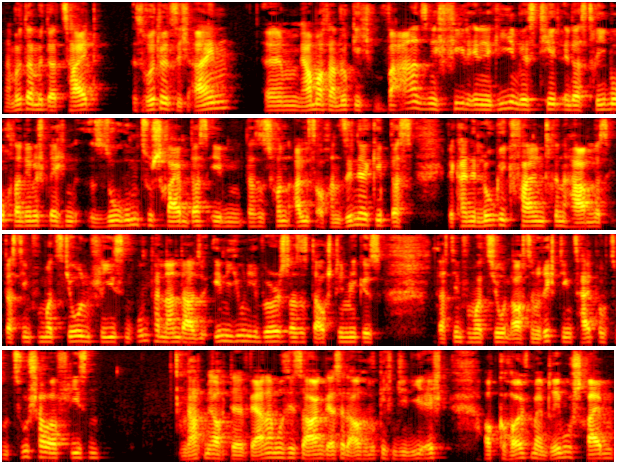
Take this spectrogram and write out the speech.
Dann wird dann mit der Zeit, es rüttelt sich ein, ähm, wir haben auch dann wirklich wahnsinnig viel Energie investiert in das Drehbuch, dann dementsprechend so umzuschreiben, dass eben, dass es schon alles auch einen Sinn ergibt, dass wir keine Logikfallen drin haben, dass, dass die Informationen fließen untereinander, also in Universe, dass es da auch stimmig ist, dass die Informationen auch zum richtigen Zeitpunkt zum Zuschauer fließen. Und da hat mir auch der Werner, muss ich sagen, der ist ja da auch wirklich ein Genie, echt, auch geholfen beim Drehbuchschreiben.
